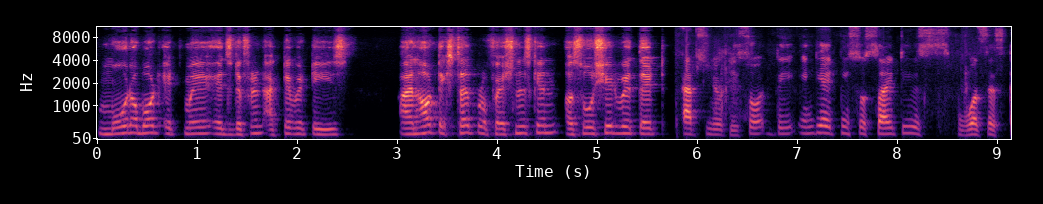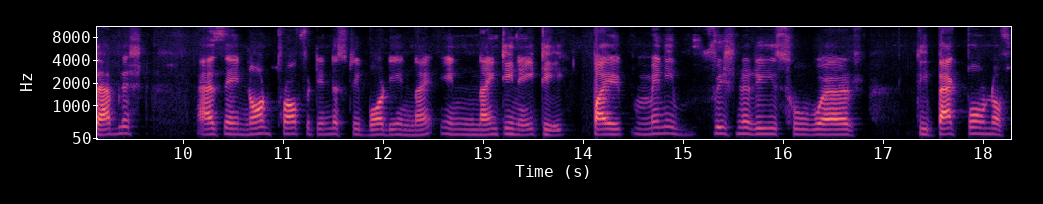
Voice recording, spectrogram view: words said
more about ITME, its different activities, and how textile professionals can associate with it. Absolutely. So the India ITME Society was, was established as a non-profit industry body in, in 1980 by many visionaries who were the backbone of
